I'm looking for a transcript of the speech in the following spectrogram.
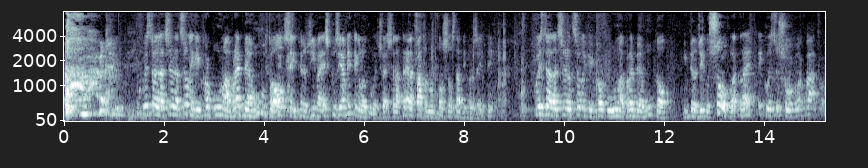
questa è l'accelerazione che il corpo 1 avrebbe avuto se interagiva esclusivamente con la 2, cioè se la 3 e la 4 non fossero stati presenti. Questa è l'accelerazione che il corpo 1 avrebbe avuto interagendo solo con la 3 e questo solo con la 4.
